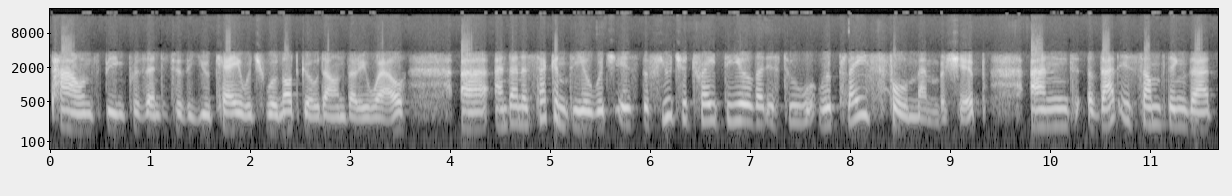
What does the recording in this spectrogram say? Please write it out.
pounds being presented to the UK, which will not go down very well. Uh, and then a second deal, which is the future trade deal that is to replace full membership. And that is something that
